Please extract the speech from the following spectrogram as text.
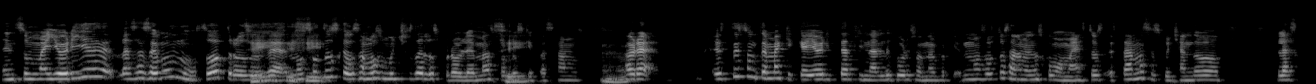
en su mayoría, las hacemos nosotros. o sea, nosotros causamos muchos de los problemas por los que pasamos. Ahora, este es un tema que cae ahorita al final del curso, ¿no? Porque nosotros, al menos como maestros, estamos escuchando las,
